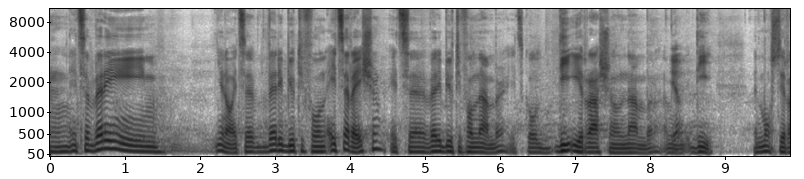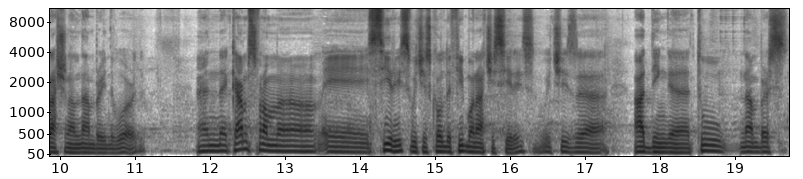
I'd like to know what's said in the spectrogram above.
it's a very you know it's a very beautiful it's a ratio it's a very beautiful number it's called the irrational number i mean Yeah. the the most irrational number in the world and it comes from uh, a series which is called the fibonacci series which is uh, adding uh, two numbers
